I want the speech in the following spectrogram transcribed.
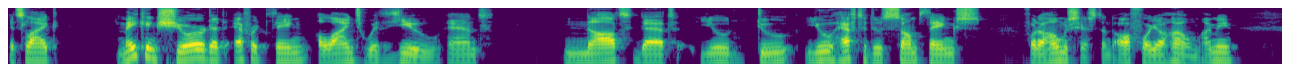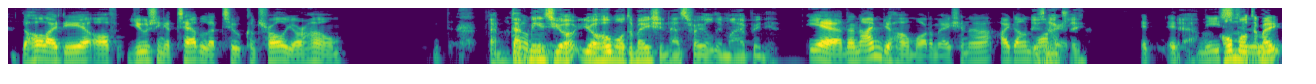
it's like making sure that everything aligns with you and not that you do you have to do some things for the home assistant or for your home. I mean, the whole idea of using a tablet to control your home, That, that means your your home automation has failed, in my opinion. yeah, then I'm the home automation. Uh, I don't want it. Exactly. It it Yeah. needs Home to automate.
